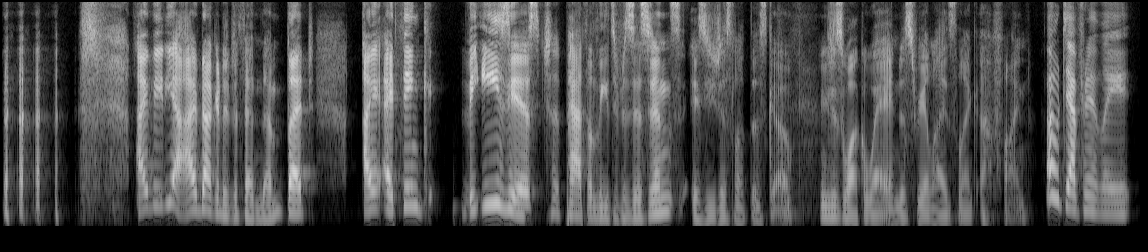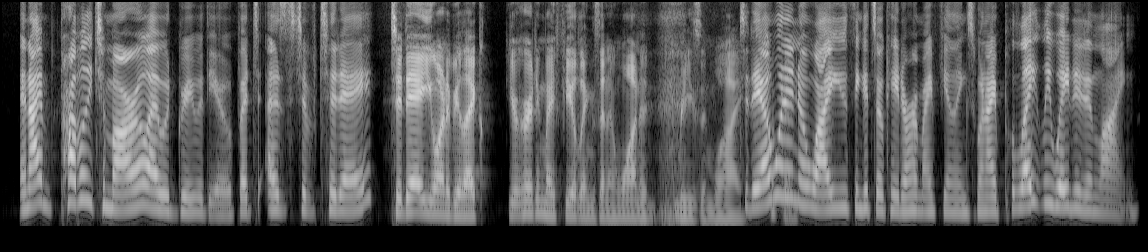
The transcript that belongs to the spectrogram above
I mean, yeah, I'm not going to defend them, but I, I think the easiest path that leads to resistance is you just let this go. You just walk away and just realize, like, oh, fine. Oh, definitely. And I'm probably tomorrow I would agree with you. But as to today, Today, you want to be like, you're hurting my feelings, and I want a reason why. today I want to know why you think it's okay to hurt my feelings when I politely waited in line.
